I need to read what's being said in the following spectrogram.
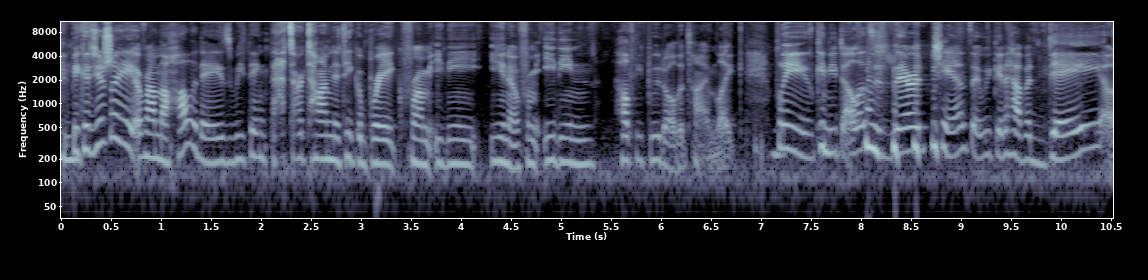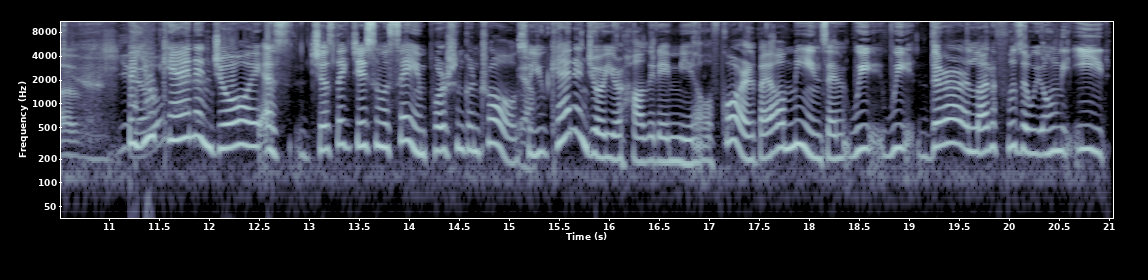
Mm-hmm. Because usually around the holidays, we think that's our time to take a break from eating, you know, from eating healthy food all the time. Like, mm-hmm. please, can you tell us, is there a chance that we could have a day of, you But know? you can enjoy, as just like Jason was saying, portion control. So you can enjoy your holiday meal, of course, by all means. And we, we there are a lot of foods that we only eat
